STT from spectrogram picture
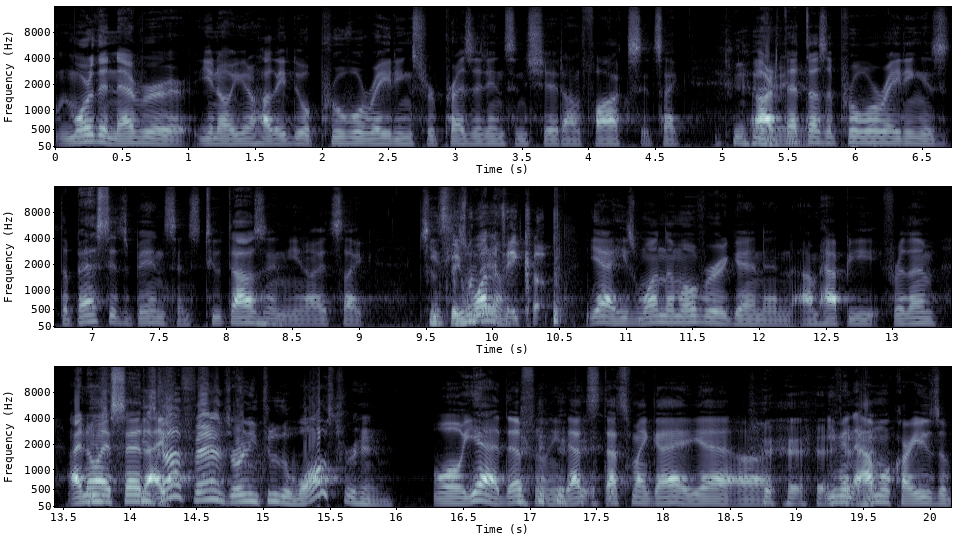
more than ever, you know, you know how they do approval ratings for presidents and shit on Fox. It's like Arteta's approval rating is the best it's been since 2000. You know, it's like Since he's, they he's won won the them. FA Cup. Yeah, he's won them over again, and I'm happy for them. I know I said he's I. got fans running through the walls for him. Well, yeah, definitely. That's that's my guy. Yeah. Uh, even Amilcar, he was a,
